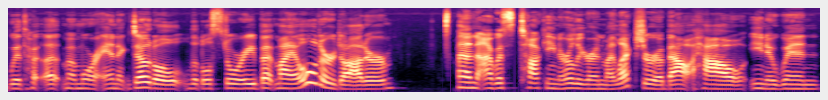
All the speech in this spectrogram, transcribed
with a, a more anecdotal little story, but my older daughter, and I was talking earlier in my lecture about how, you know, when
